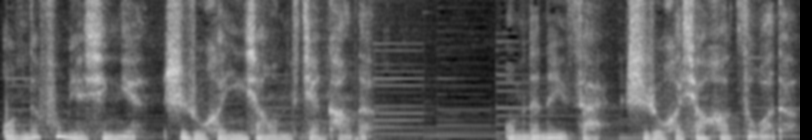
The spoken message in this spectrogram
我们的负面信念是如何影响我们的健康的？我们的内在是如何消耗自我的？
